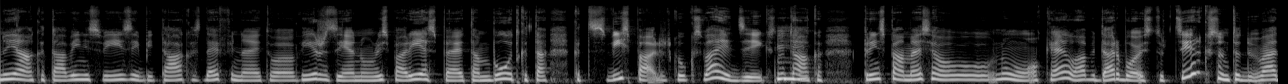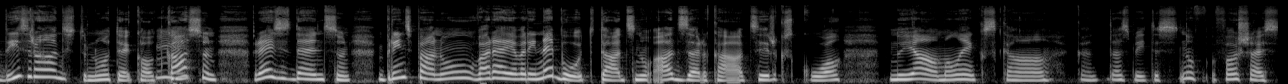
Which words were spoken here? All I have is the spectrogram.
nu jā, ka tā viņas vīzija bija tā, kas definēja to virzienu un vispār iespēju tam būt, ka, tā, ka tas vispār ir kaut kas vajadzīgs. Mm -hmm. nu, tā, ka, principā mēs jau, nu, ok, labi, darbojas tur cirks, un tad veda izrādes, tur notiek kaut mm -hmm. kas, un rezidents, un principā, nu, varēja arī nebūt tāds, nu, atzara kā cirka skola. Nu, jā, man liekas, ka, ka tas bija tas nu, foršais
